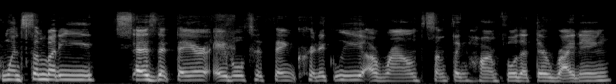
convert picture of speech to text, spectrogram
When somebody says that they are able to think critically around something harmful that they're writing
